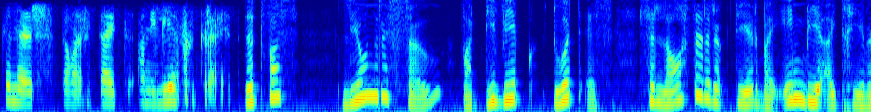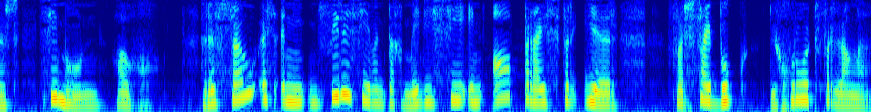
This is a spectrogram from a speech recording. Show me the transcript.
kinders daardie tyd aan die lees gekry het. Dit was Leon Rousseau wat die week dood is, se laaste redakteur by NB Uitgewers, Simon Houg. Rousseau is in 1974 met die CNA prys vereer vir sy boek Die Groot Verlange.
